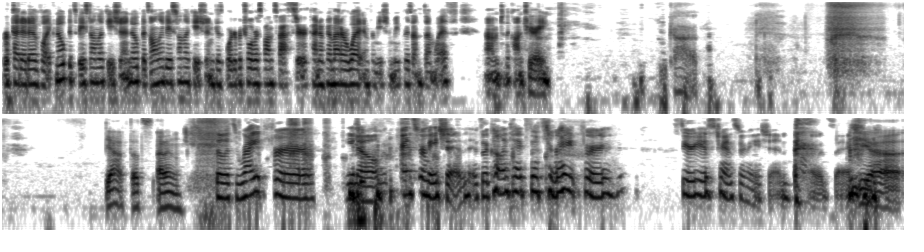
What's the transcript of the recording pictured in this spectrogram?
repetitive, like, nope, it's based on location. Nope, it's only based on location because Border Patrol responds faster, kind of no matter what information we present them with. Um, to the contrary. God. Yeah, that's I don't know. So it's ripe for you know, transformation. It's a context that's right for serious transformation, I would say. yeah.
